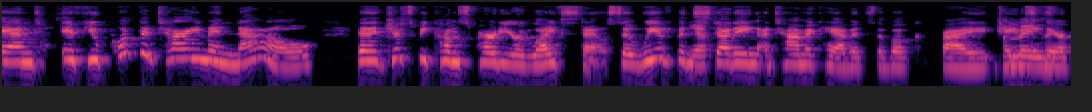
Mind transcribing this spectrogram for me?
And if you put the time in now, then it just becomes part of your lifestyle. So we have been Yep. studying Atomic Habits, the book by James Amazing. Clear.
